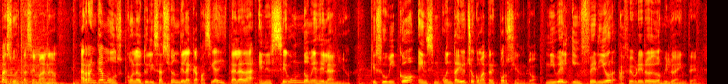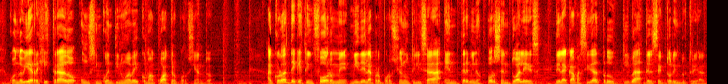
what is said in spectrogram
¿Qué pasó esta semana? Arrancamos con la utilización de la capacidad instalada en el segundo mes del año, que se ubicó en 58,3%, nivel inferior a febrero de 2020, cuando había registrado un 59,4%. Acordate que este informe mide la proporción utilizada en términos porcentuales de la capacidad productiva del sector industrial.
